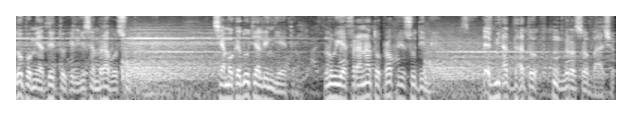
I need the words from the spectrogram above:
Dopo mi ha detto che gli sembravo Superman. Siamo caduti all'indietro. Lui è franato proprio su di me e mi ha dato un grosso bacio.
